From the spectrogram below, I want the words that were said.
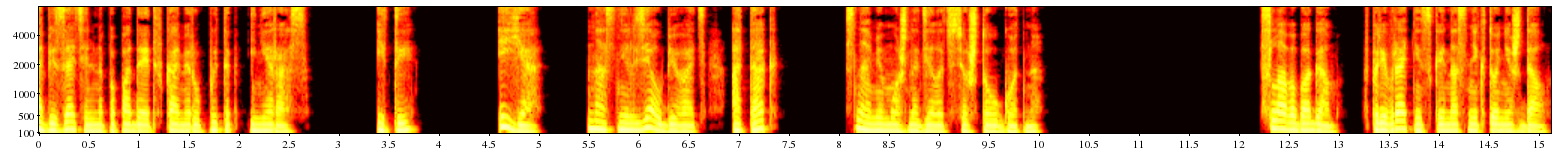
обязательно попадает в камеру пыток и не раз. И ты? И я. Нас нельзя убивать, а так с нами можно делать все, что угодно». Слава богам, в Привратницкой нас никто не ждал.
